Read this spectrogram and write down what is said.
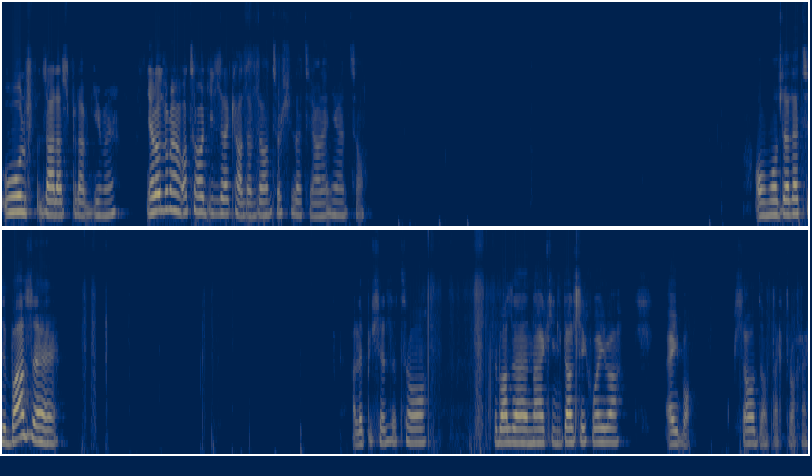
Wolf, zaraz sprawdzimy. Nie rozumiem o co chodzi z rekadem, że on coś leci, ale nie wiem co. On może leci bazę. Ale pisze, że co? Że na jakichś dalszych wave'ach. Ej, bo przechodzą tak trochę.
